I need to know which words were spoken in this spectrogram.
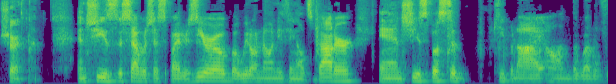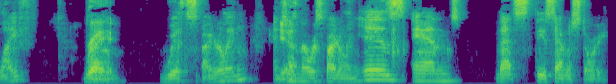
Sure. And she's established as Spider Zero, but we don't know anything else about her. And she's supposed to keep an eye on the Web of Life, Right. um, with Spiderling, and she doesn't know where Spiderling is, and that's the established story.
